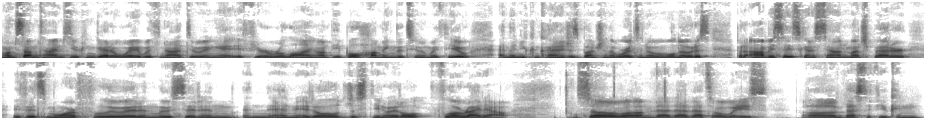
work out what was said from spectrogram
Um, sometimes you can get away with not doing it if you're relying on people humming the tune with you, and then you can kind of just bunch in the words and no one will notice. But obviously, it's going to sound much better if it's more fluid and lucid, and and, and it'll just you know it'll flow right out. So um, that, that that's always uh, best if you can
